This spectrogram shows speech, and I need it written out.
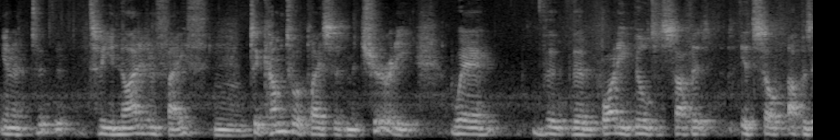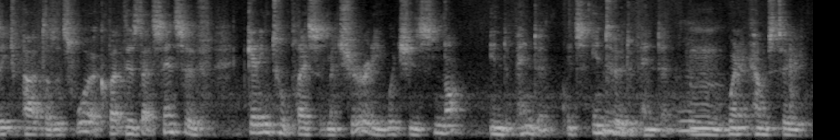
You know, to, to be united in faith, mm. to come to a place of maturity where the, the body builds itself, itself up as each part does its work. But there's that sense of getting to a place of maturity which is not independent, it's mm. interdependent mm. when it comes to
